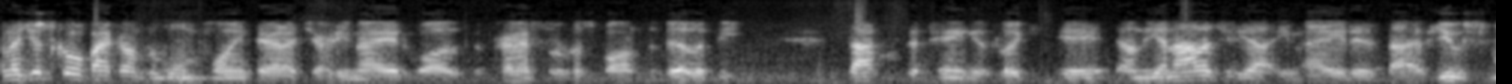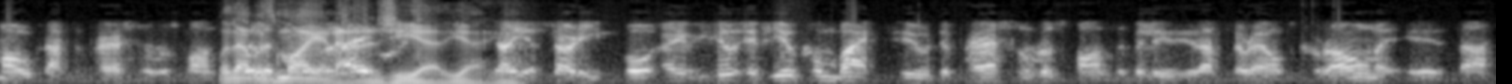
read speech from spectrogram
Can I just go back onto one point there that Jerry made was the personal responsibility. That's the thing is like, it, and the analogy that he made is that if you smoke, that's a personal responsibility. Well, that was my analogy. Yeah, yeah. yeah. yeah sorry, but if you if you come back to the personal responsibility that surrounds Corona, is that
